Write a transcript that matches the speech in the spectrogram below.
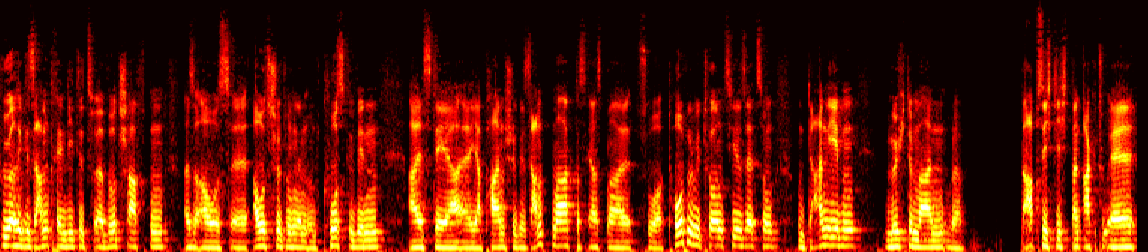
höhere Gesamtrendite zu erwirtschaften, also aus äh, Ausschüttungen und Kursgewinnen als der äh, japanische Gesamtmarkt. Das erstmal zur Total Return Zielsetzung und daneben möchte man oder beabsichtigt man aktuell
